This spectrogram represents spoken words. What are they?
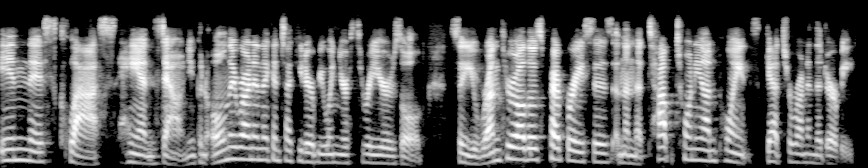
in this class, hands down. You can only run in the Kentucky Derby when you're three years old. So you run through all those prep races, and then the top 20 on points get to run in the Derby.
